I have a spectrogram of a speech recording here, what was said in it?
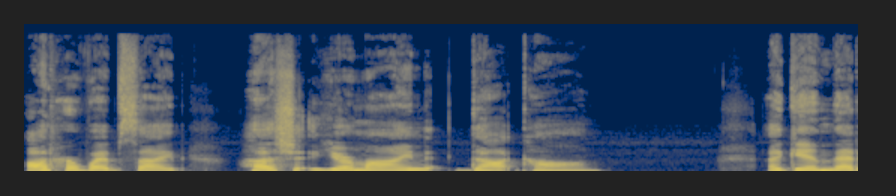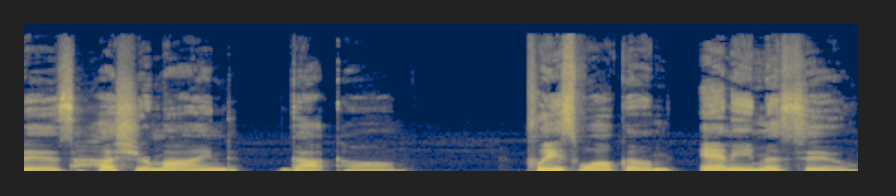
on her website, hushyourmind.com. Again, that is hushyourmind.com. Please welcome Annie Moussu.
